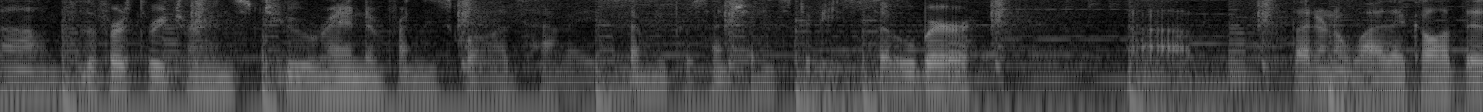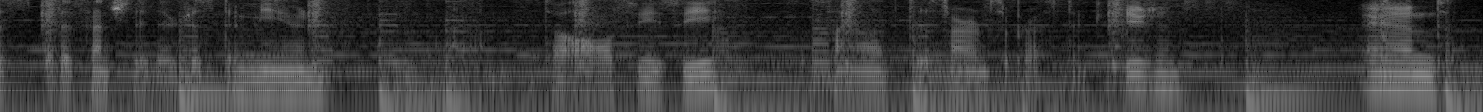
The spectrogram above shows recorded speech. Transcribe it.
um, for the first three turns, two random friendly squads have a 70% chance to be sober. Uh, I don't know why they call it this, but essentially they're just immune um, to all CC. So silent, disarm, suppressed, and confusion. And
